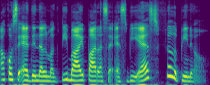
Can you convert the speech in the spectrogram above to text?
Ako si Edinal Magtibay para sa SBS Filipino.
